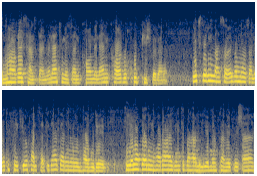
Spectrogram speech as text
ناقص هستن و نتونستن کاملا کار رو خوب پیش ببرن. یک سری مسائل و معضلات فکری و فلسفی در درون اونها بوده که یه مقدار اونها را از اینکه به هم دیگه متحد بشن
